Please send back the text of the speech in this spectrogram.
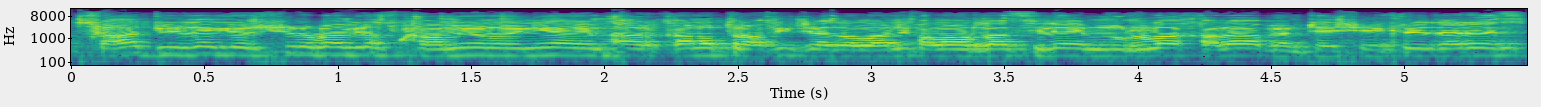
Saat birde görüşürüz. Ben biraz kamyon oynayayım. Erkan o trafik cezalarını falan oradan sileyim. Nurullah Kala abim teşekkür ederiz.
